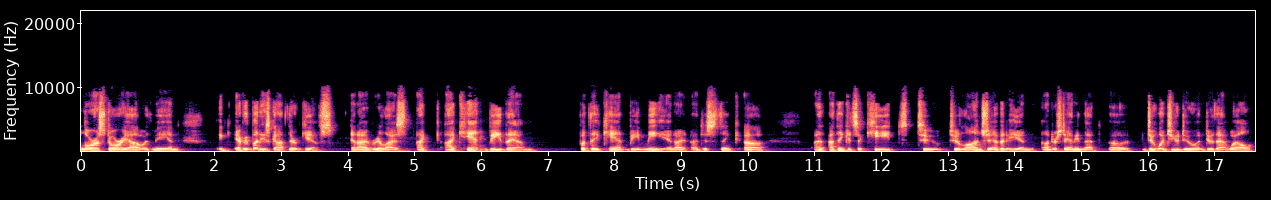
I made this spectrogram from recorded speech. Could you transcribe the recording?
Laura Story out with me, and everybody's got their gifts. And I realize I I can't be them, but they can't be me. And I, I just think uh, I, I think it's a key t- to to longevity and understanding that uh, do what you do and do that well,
